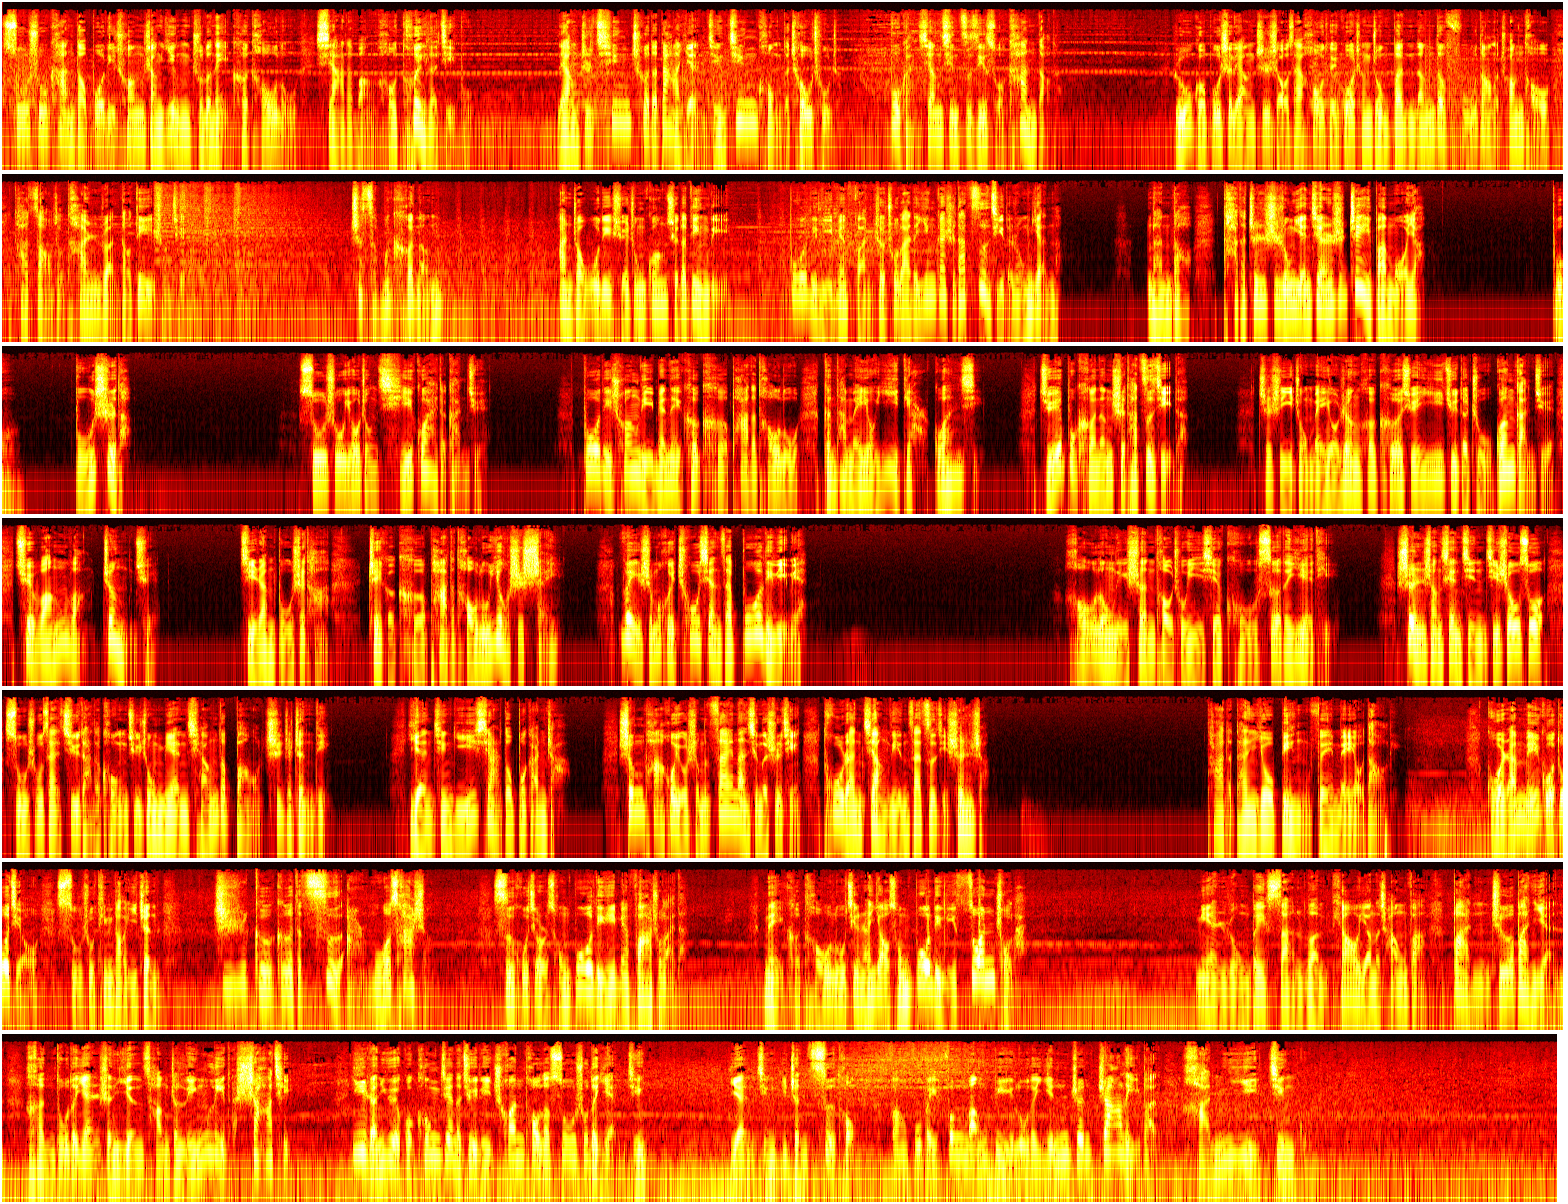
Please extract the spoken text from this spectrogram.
苏叔看到玻璃窗上映出的那颗头颅，吓得往后退了几步，两只清澈的大眼睛惊恐地抽搐着，不敢相信自己所看到的。如果不是两只手在后退过程中本能地扶到了床头，他早就瘫软到地上去了。这怎么可能？按照物理学中光学的定理，玻璃里面反射出来的应该是他自己的容颜呢？难道他的真实容颜竟然是这般模样？不，不是的。苏叔有种奇怪的感觉，玻璃窗里面那颗可怕的头颅跟他没有一点关系，绝不可能是他自己的。这是一种没有任何科学依据的主观感觉，却往往正确。既然不是他，这个可怕的头颅又是谁？为什么会出现在玻璃里面？喉咙里渗透出一些苦涩的液体，肾上腺紧急收缩。苏叔在巨大的恐惧中勉强的保持着镇定，眼睛一下都不敢眨，生怕会有什么灾难性的事情突然降临在自己身上。他的担忧并非没有道理。果然，没过多久，苏叔听到一阵吱咯咯的刺耳摩擦声，似乎就是从玻璃里面发出来的。那颗头颅竟然要从玻璃里钻出来，面容被散乱飘扬的长发半遮半掩，狠毒的眼神隐藏着凌厉的杀气，依然越过空间的距离穿透了苏叔的眼睛，眼睛一阵刺痛，仿佛被锋芒毕露的银针扎了一般，寒意沁骨。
